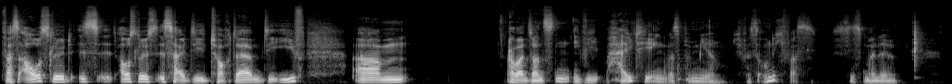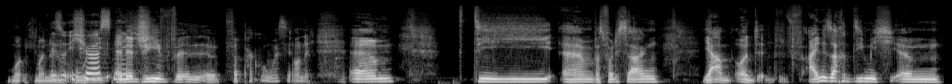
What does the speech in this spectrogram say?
was auslöst, ist, auslöst, ist halt die Tochter, die Eve. Ähm, aber ansonsten irgendwie halt hier irgendwas bei mir. Ich weiß auch nicht was. Das ist meine meine Also ich Holy hör's nicht. Energy äh, Verpackung, weiß ich auch nicht. Ähm, die, ähm, was wollte ich sagen? Ja, und eine Sache, die mich ähm,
